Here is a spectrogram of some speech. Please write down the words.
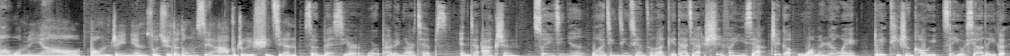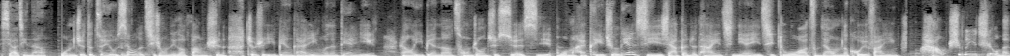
啊，我们要把我们这一年所学的东西哈，付诸于实践。So this year we're putting our tips into action。所以今年我和晶晶选择了给大家示范一下这个我们认为对提升口语最有效的一个小技能。我们觉得最有效的其中的一个方式呢，就是一边看英文的电影，然后一边呢从中去学习。我们还可以去练习一下，跟着他一起念、一起读啊，增加我们的口语发音。好，事不宜迟，我们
